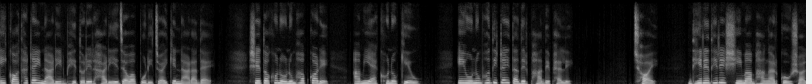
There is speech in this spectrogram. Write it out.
এই কথাটাই নারীর ভেতরের হারিয়ে যাওয়া পরিচয়কে নাড়া দেয়। সে তখন অনুভব করে, আমি এখনও কেউ। এই অনুভূতিটাই তাদের ফাঁদে ফেলে। ছয়, ধীরে ধীরে সীমা ভাঙার কৌশল।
